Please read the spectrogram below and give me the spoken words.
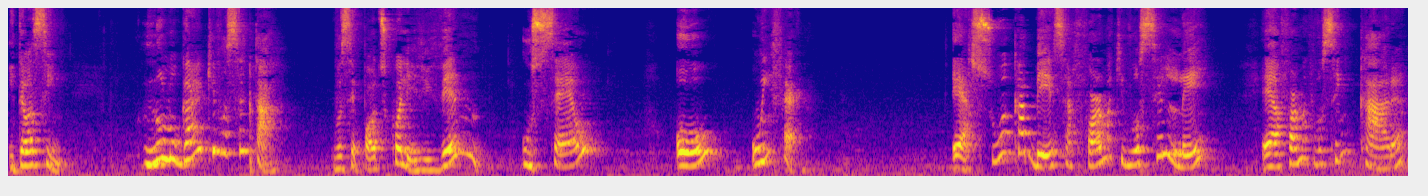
Então, assim, no lugar que você tá, você pode escolher viver o céu ou o inferno. É a sua cabeça, a forma que você lê, é a forma que você encara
